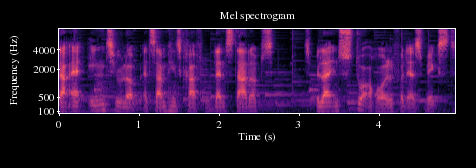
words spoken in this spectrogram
Der er ingen tvivl om, at sammenhængskraften blandt startups spiller en stor rolle for deres vækst.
